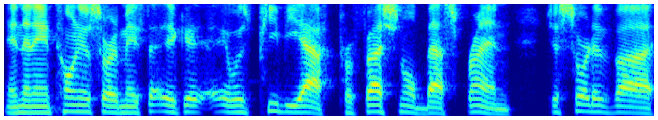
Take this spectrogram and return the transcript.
And then Antonio sort of made it, it was PBF, professional best friend, just sort of, uh,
